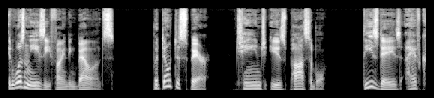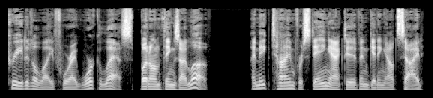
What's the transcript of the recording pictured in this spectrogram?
It wasn't easy finding balance. But don't despair. Change is possible. These days, I have created a life where I work less, but on things I love. I make time for staying active and getting outside.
